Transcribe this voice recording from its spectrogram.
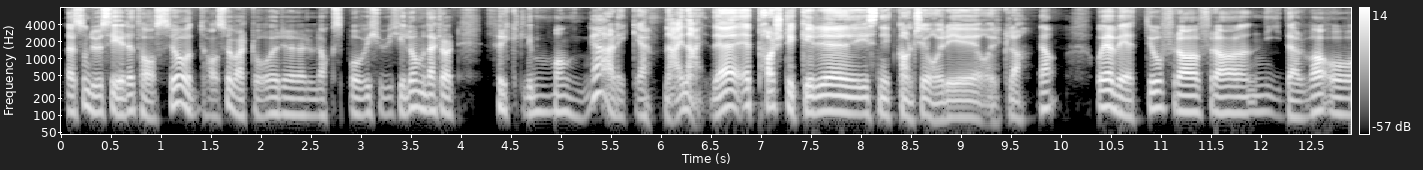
det er som du sier, det tas jo, det tas jo hvert år laks på over 20 kilo, men det er klart, fryktelig mange er det ikke. Nei, nei, det er et par stykker eh, i snitt kanskje i år i Orkla. Og jeg vet jo fra, fra Nidelva og,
